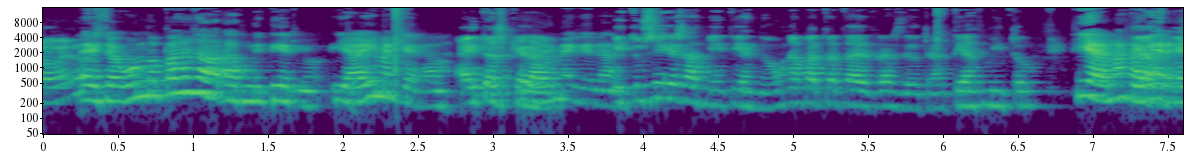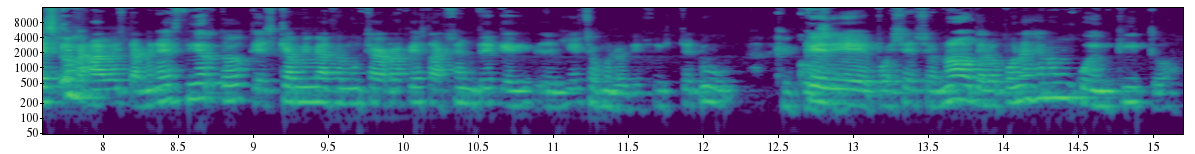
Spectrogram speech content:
por lo menos. El segundo paso es admitirlo y ahí me he quedado. Ahí te has Y ahí quedado. me he quedado. Y tú sigues admitiendo una patata detrás de otra, te admito. Sí, además, a ver, es que admito. a ver, también es cierto que es que a mí me hace mucha gracia esta gente que dice, y eso me lo dijiste tú. Que pues eso, no, te lo pones en un cuenquito,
